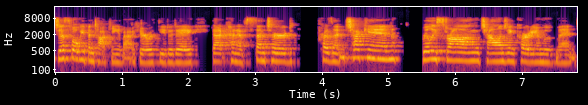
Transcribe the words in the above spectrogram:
just what we've been talking about here with you today that kind of centered present check in, really strong, challenging cardio movement,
